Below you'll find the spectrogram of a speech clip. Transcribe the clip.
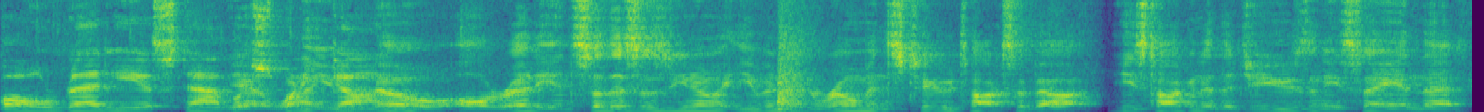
Already established Yeah, what do you God. know already? And so this is, you know, even in Romans 2 talks about he's talking to the Jews and he's saying that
